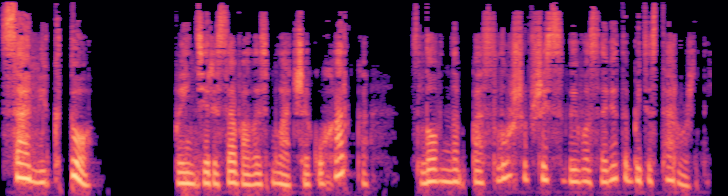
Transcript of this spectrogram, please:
сами кто? поинтересовалась младшая кухарка, словно послушавшись своего совета быть осторожной.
